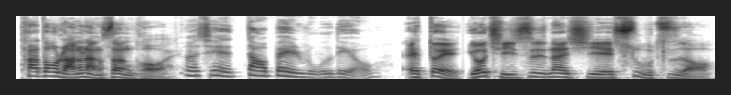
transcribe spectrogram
他都朗朗上口，哎，而且倒背如流，哎，对，尤其是那些数字哦，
